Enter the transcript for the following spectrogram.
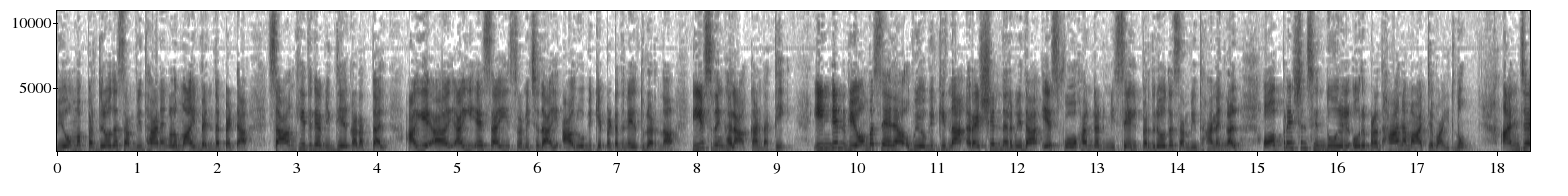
വ്യോമ പ്രതിരോധ സംവിധാനങ്ങളുമായി ബന്ധപ്പെട്ട സാങ്കേതിക വിദ്യ കടത്താൽ ഐ എസ് ഐ ശ്രമിച്ചതായി ആരോപിക്കപ്പെട്ടതിനെ തുടർന്ന് ഈ ശൃംഖല കണ്ടെത്തി. ഇന്ത്യൻ വ്യോമസേന ഉപയോഗിക്കുന്ന റഷ്യൻ നിർമ്മിത എസ് ഫോർ ഹൺഡ്രഡ് മിസൈൽ പ്രതിരോധ സംവിധാനങ്ങൾ ഓപ്പറേഷൻ സിന്ദൂരിൽ ഒരു പ്രധാന മാറ്റമായിരുന്നു. അഞ്ച്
